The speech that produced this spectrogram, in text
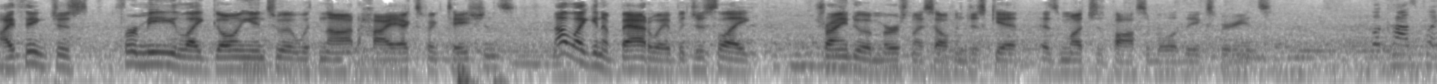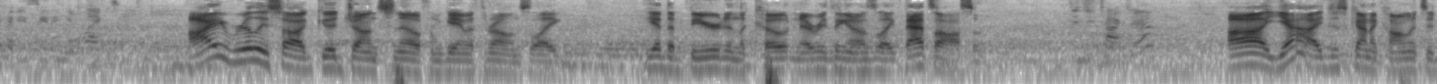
I think just for me like going into it with not high expectations, not like in a bad way, but just like trying to immerse myself and just get as much as possible of the experience. What cosplay have you seen that you liked? I really saw a good Jon Snow from Game of Thrones. Like he had the beard and the coat and everything, and I was like, "That's awesome." Did you talk to him? Uh, yeah, I just kind of commented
